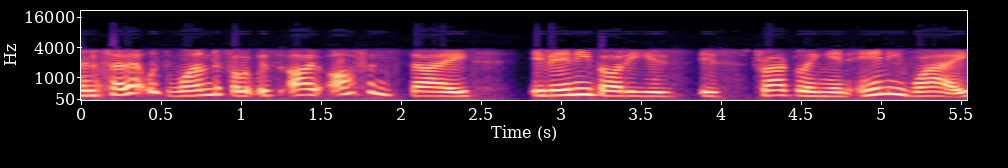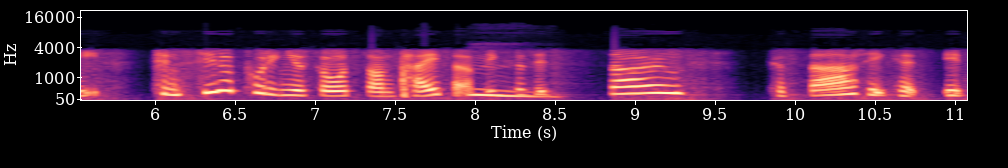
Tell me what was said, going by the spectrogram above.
and so that was wonderful. It was. I often say, if anybody is is struggling in any way, consider putting your thoughts on paper because it's so cathartic. It, it's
